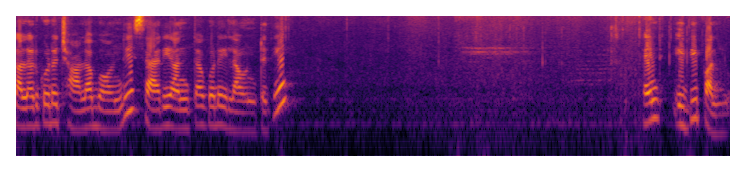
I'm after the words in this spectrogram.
కలర్ కూడా చాలా బాగుంది. శారీ అంతా కూడా ఇలా ఉంటుంది. అండ్ ఇది పళ్ళు.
